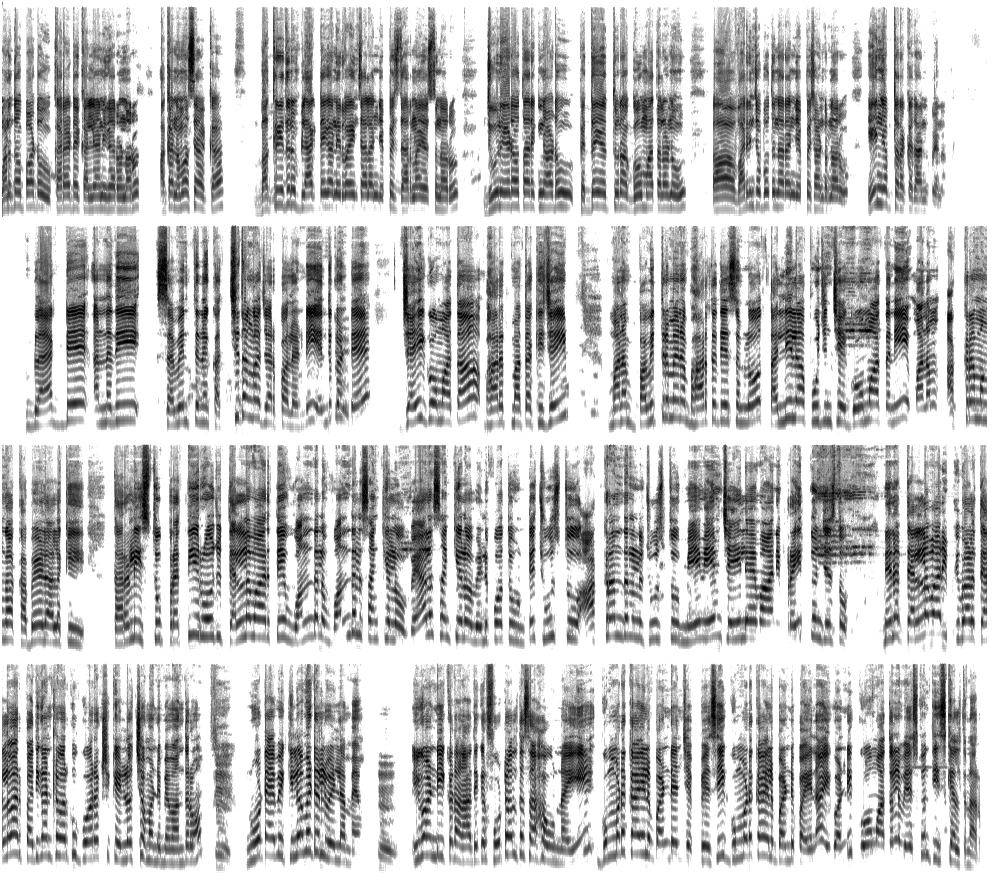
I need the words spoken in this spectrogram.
మనతో పాటు కరాటే కళ్యాణి గారు ఉన్నారు. అక్క నమస్తే అక్క. బక్రీద్ను బ్లాక్ డేగా నిర్వహించాలని చెప్పేసి ధర్నా చేస్తున్నారు. జూన్ ఏడవ తారీఖు నాడు పెద్ద ఎత్తున గోమాతలను వరించబోతున్నారని చెప్పేసి అంటున్నారు. ఏం చెప్తారు అక్క దానిపైన? బ్లాక్ డే అన్నది సెవెంత్ ఖచ్చితంగా జరపాలండి. ఎందుకంటే జై గోమాత భారత్ మాతకి జై. మనం పవిత్రమైన భారతదేశంలో తల్లిలా పూజించే గోమాతని మనం అక్రమంగా కబేళాలకి తరలిస్తూ ప్రతిరోజు తెల్లవారితే వందల వందల సంఖ్యలో వేల సంఖ్యలో వెళ్ళిపోతూ ఉంటే చూస్తూ ఆక్రందనలు చూస్తూ మేమేం చేయలేమా అని ప్రయత్నం చేస్తూ నేను తెల్లవారి ఇవాళ తెల్లవారి పది గంటల వరకు గోరక్షకి వెళ్ళొచ్చామండి మేమందరం. నూట యాభై కిలోమీటర్లు వెళ్ళాం మేము. ఇగోండి ఇక్కడ నా దగ్గర ఫోటోలతో సహా ఉన్నాయి. గుమ్మడికాయల బండి అని చెప్పేసి గుమ్మడికాయల బండి పైన ఇగోండి గోమాతలను వేసుకొని తీసుకెళ్తున్నారు.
